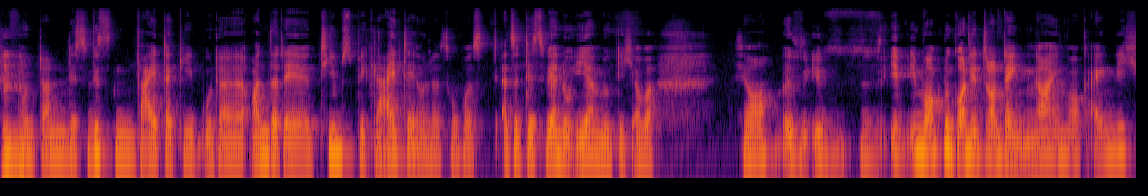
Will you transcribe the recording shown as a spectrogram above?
mhm. und dann das Wissen weitergebe oder andere Teams begleite oder sowas. Also das wäre nur eher möglich, aber ja, ich, ich, ich, mag nur gar nicht dran denken. Ne? Ich mag eigentlich.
